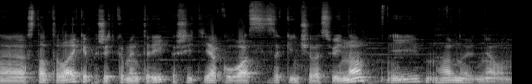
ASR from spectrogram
Е, Ставте лайки, пишіть коментарі, пишіть, як у вас закінчилась війна, і гарного дня вам.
